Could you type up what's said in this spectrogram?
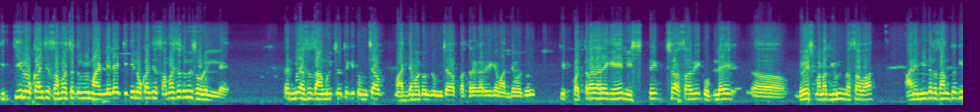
किती लोकांची समस्या तुम्ही मांडलेल्या आहे किती लोकांची समस्या तुम्ही सोडलेल्या आहे. तर मी असं सांगू इच्छितो की तुमच्या माध्यमातून तुमच्या पत्रकारितेच्या माध्यमातून की पत्रकारिता हे निष्पेक्ष असावी कुठल्याही द्वेष मनात घेऊन नसावा आणि मी तर सांगतो की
